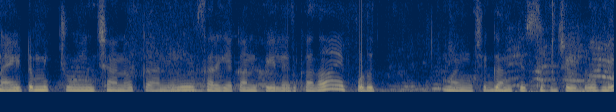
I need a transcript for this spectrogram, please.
నైట్ మీకు చూపించాను కానీ సరిగా కనిపించలేదు కదా. ఇప్పుడు మంచిగా కనిపిస్తుంది చూడండి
